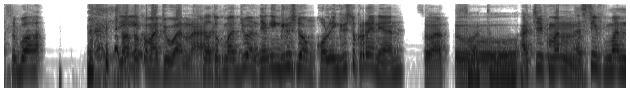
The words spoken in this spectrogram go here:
sebuah Suatu kemajuan lah. suatu kemajuan. Yang Inggris dong. Kalau Inggris tuh keren ya. Suatu, Suatu- achievement. Achievement,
